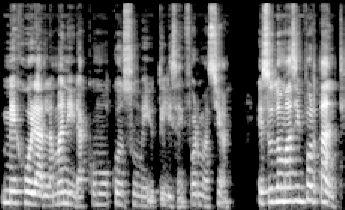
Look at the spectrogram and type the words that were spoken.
mejorar la manera como consume y utiliza información. Eso es lo más importante.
